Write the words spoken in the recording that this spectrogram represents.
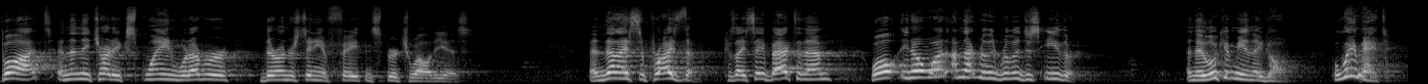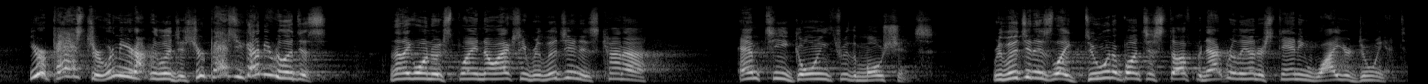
but, and then they try to explain whatever their understanding of faith and spirituality is. And then I surprise them because I say back to them, Well, you know what? I'm not really religious either. And they look at me and they go, But wait a minute, you're a pastor. What do you mean you're not religious? You're a pastor, you got to be religious. And then I go on to explain no, actually, religion is kind of empty going through the motions. Religion is like doing a bunch of stuff, but not really understanding why you're doing it.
